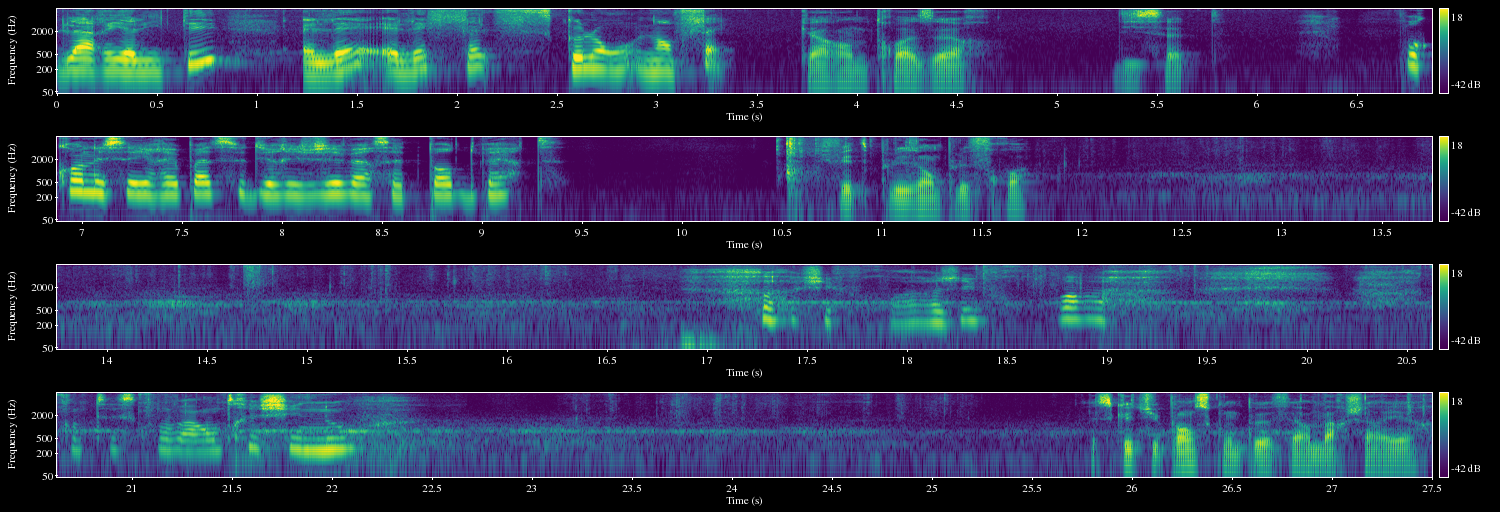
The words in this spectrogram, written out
La réalité, elle est, elle est fait- ce que l'on en fait. 43 heures, 17. Pourquoi on n'essayerait pas de se diriger vers cette porte verte? Il fait de plus en plus froid. Ah, J'ai froid, j'ai froid. Quand est-ce qu'on va rentrer chez nous? Est-ce que tu penses qu'on peut faire marche arrière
